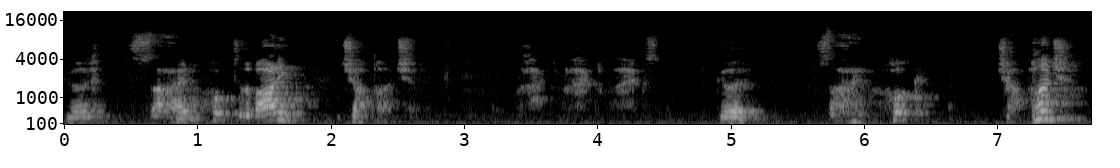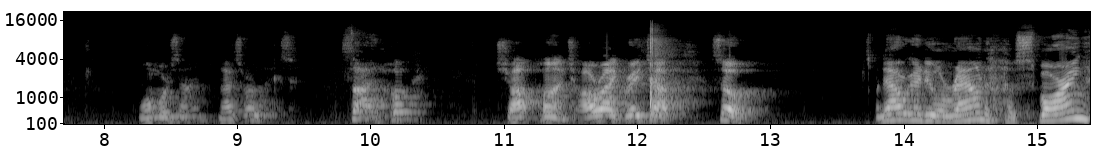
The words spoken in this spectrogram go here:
Good. Side, hook to the body, chop punch. Relax, relax, relax. Good. Side hook, chop punch. One more time. Nice relax. Side hook, chop punch. All right, great job. So now we're going to do a round of sparring.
